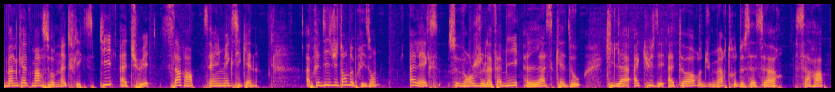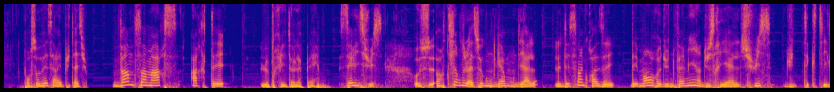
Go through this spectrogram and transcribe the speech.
24 mars sur Netflix. Qui a tué Sarah? Série mexicaine. Après 18 ans de prison, Alex se venge de la famille Lascazo qui l'a accusé à tort du meurtre de sa sœur, Sarah, pour sauver sa réputation. 25 mars, Arte, le prix de la paix. Série suisse. Au sortir de la Seconde Guerre mondiale, le dessin croisé des membres d'une famille industrielle suisse du textile.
